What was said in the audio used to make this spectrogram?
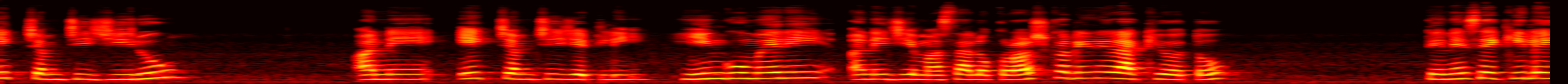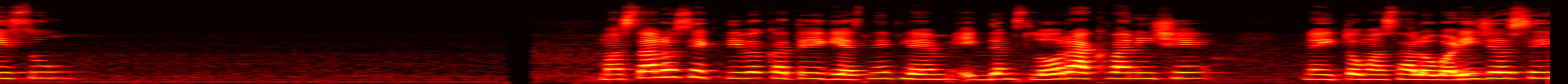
એક ચમચી જીરું અને એક ચમચી જેટલી હિંગ ઉમેરી અને જે મસાલો ક્રશ કરીને રાખ્યો હતો તેને શેકી લઈશું. મસાલો શેકતી વખતે ગેસની ફ્લેમ એકદમ સ્લો રાખવાની છે, નહીં તો મસાલો બળી જશે.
